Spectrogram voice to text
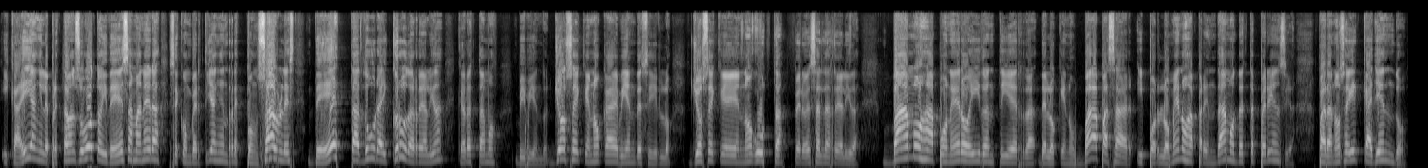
Y caían y le prestaban su voto y de esa manera se convertían en responsables de esta dura y cruda realidad que ahora estamos viviendo. Yo sé que no cae bien decirlo, yo sé que no gusta, pero esa es la realidad. Vamos a poner oído en tierra de lo que nos va a pasar y por lo menos aprendamos de esta experiencia para no seguir cayendo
